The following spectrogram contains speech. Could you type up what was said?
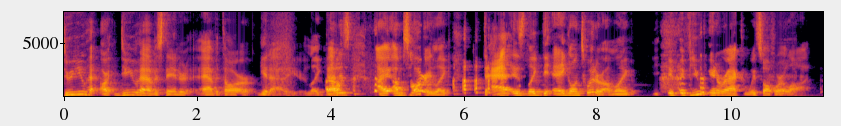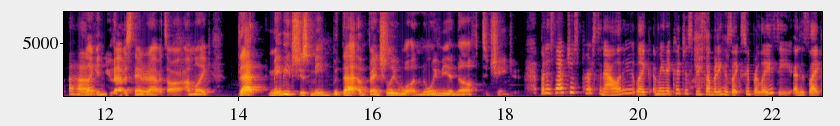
do you have do you have a standard avatar? Get out of here. Like that oh. is i i'm sorry. Like that is like the egg on twitter. I'm like if, if you interact with software a lot uh-huh. like and you have a standard avatar i'm like that maybe it's just me but that eventually will annoy me enough to change it but is that just personality? Like, I mean, it could just be somebody who's like super lazy and it's like,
